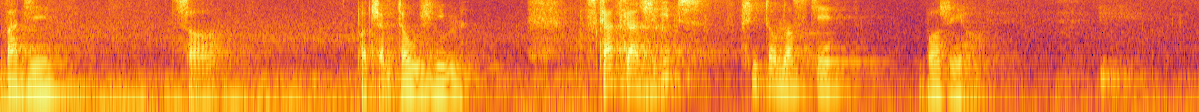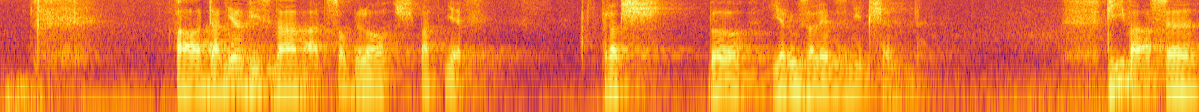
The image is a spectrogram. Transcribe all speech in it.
vadí, co, po čem toužím. Zkrátka žít v přítomnosti Božího. A Daniel vyznává, co bylo špatně. Proč byl Jeruzalém zničen. Dívá se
